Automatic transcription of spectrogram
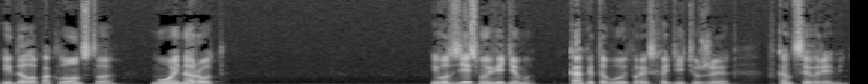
идолопоклонство мой народ. И вот здесь мы видим, как это будет происходить уже в конце времени,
